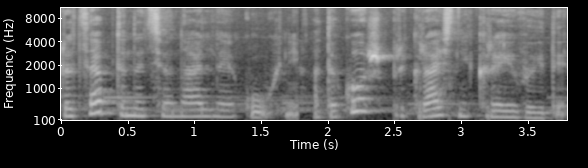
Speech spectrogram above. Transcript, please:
рецепти національної кухні, а також прекрасні краєвиди.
